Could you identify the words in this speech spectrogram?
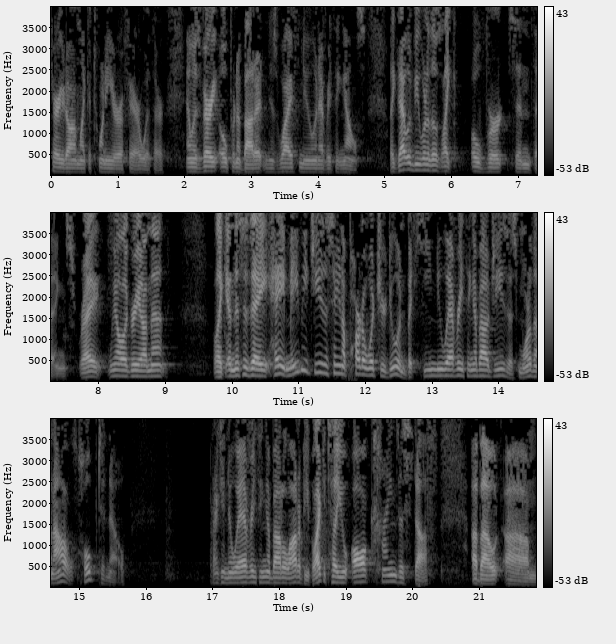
carried on like a 20 year affair with her and was very open about it and his wife knew and everything else. Like that would be one of those like overt sin things, right? We all agree on that? Like, and this is a, hey, maybe Jesus ain't a part of what you're doing, but he knew everything about Jesus more than I'll hope to know. But I can know everything about a lot of people. I could tell you all kinds of stuff about, um,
